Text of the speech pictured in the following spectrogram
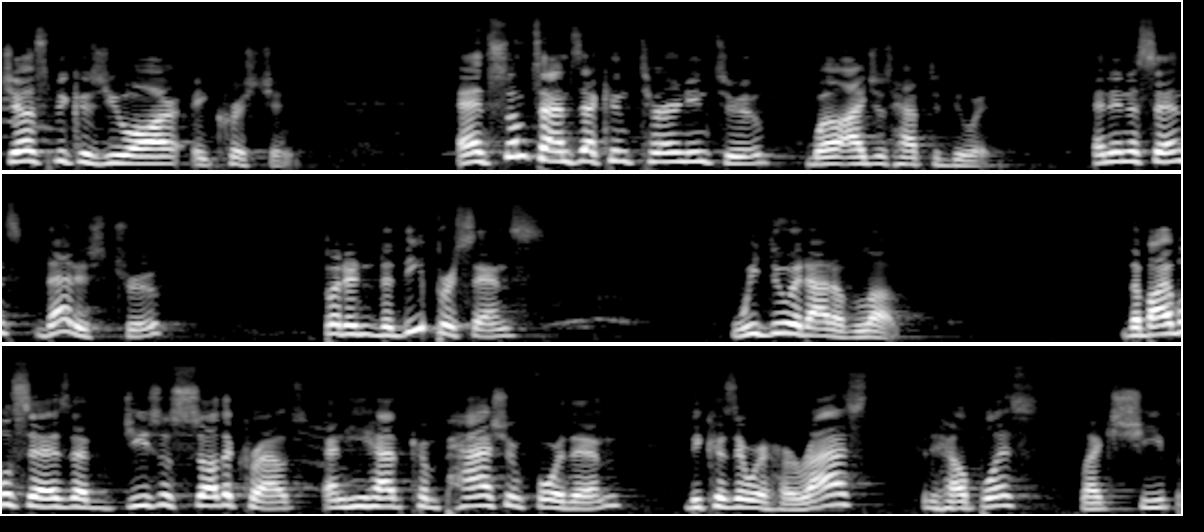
just because you are a Christian. And sometimes that can turn into, well, I just have to do it. And in a sense, that is true. But in the deeper sense, we do it out of love. The Bible says that Jesus saw the crowds and he had compassion for them because they were harassed and helpless like sheep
